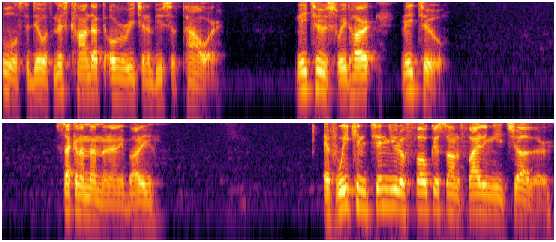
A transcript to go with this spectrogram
tools to deal with misconduct, overreach, and abuse of power. Me too, sweetheart. Me too. Second Amendment, anybody? If we continue to focus on fighting each other,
